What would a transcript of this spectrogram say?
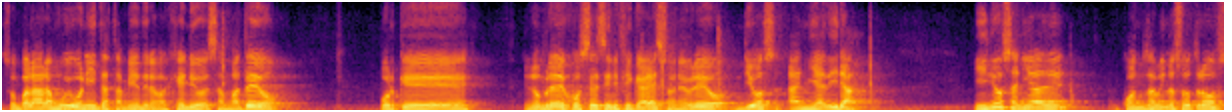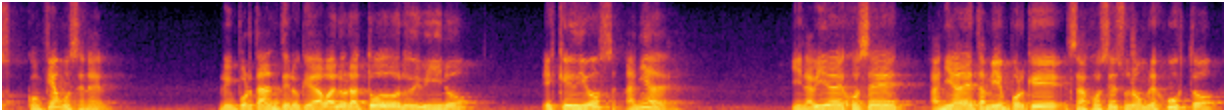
Son palabras muy bonitas también del Evangelio de San Mateo, porque el nombre de José significa eso en hebreo, Dios añadirá. Y Dios añade cuando también nosotros confiamos en Él lo importante, lo que da valor a todo, lo divino, es que Dios añade. Y en la vida de José añade también porque San José es un hombre justo,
